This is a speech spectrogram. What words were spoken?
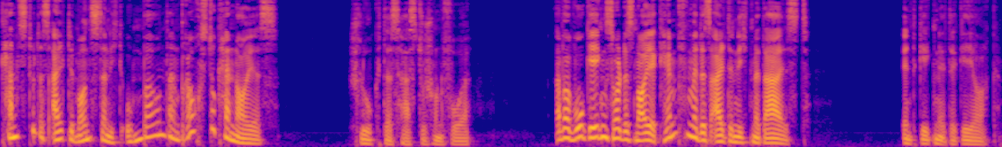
Kannst du das alte Monster nicht umbauen, dann brauchst du kein neues, schlug das hast du schon vor. Aber wogegen soll das neue kämpfen, wenn das alte nicht mehr da ist? entgegnete Georg.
